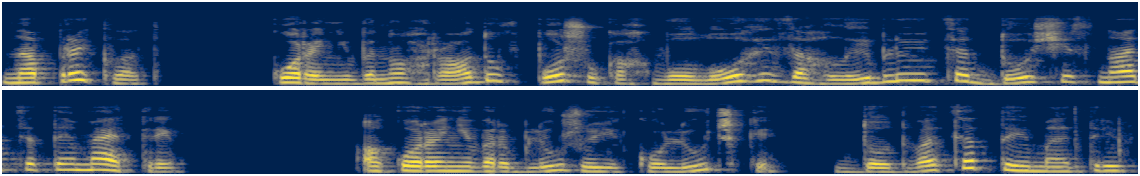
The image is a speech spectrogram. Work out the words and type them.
Наприклад, корені винограду в пошуках вологи заглиблюються до 16 метрів, а корені верблюжої колючки до 20 метрів.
